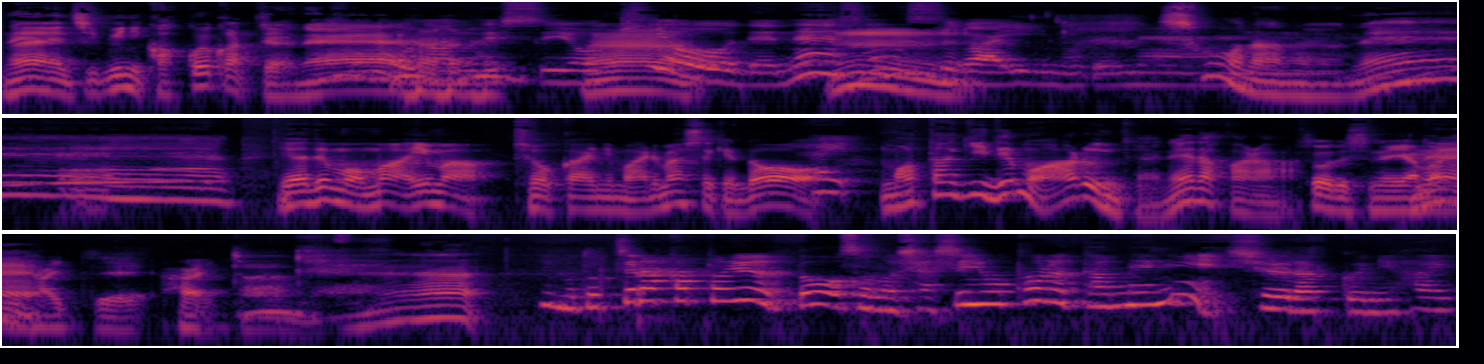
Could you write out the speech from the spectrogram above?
ね、地味にかっこよかったよそうね。なんですよ。うん器用でね、うんセンスがいいのでね。そうなのよね。いや、でもまあ今、紹介にもありましたけど、はいまたぎでもあるんだよね、だから。そうですね、山に入って、はい。だよね。でもどちらかというと、その写真を撮るために集落に入っ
